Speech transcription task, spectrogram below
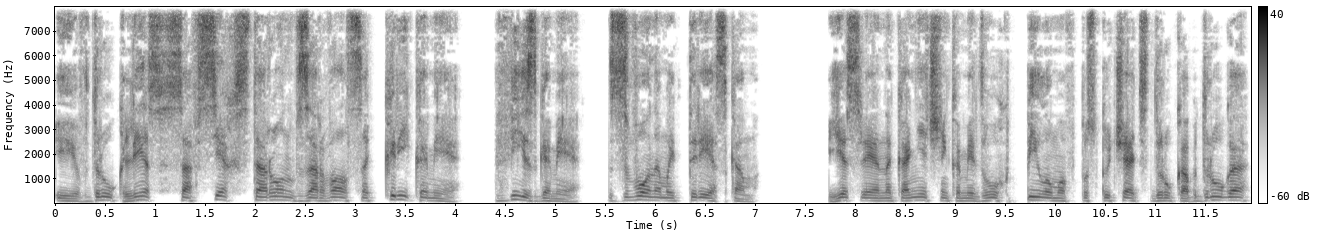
и вдруг лес со всех сторон взорвался криками, визгами, звоном и треском. Если наконечниками двух пилумов постучать друг об друга,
